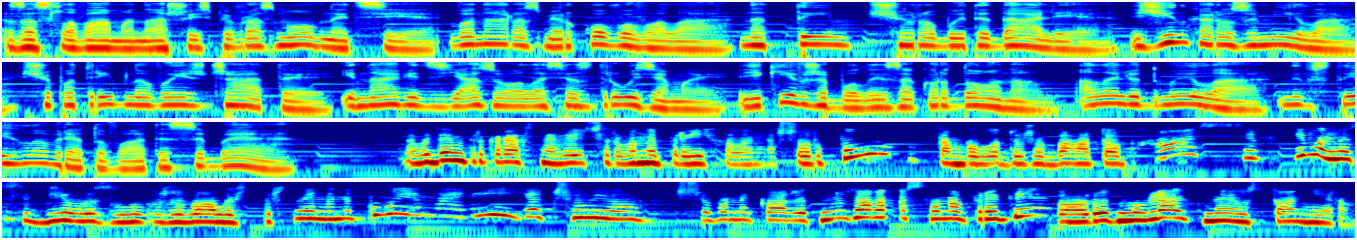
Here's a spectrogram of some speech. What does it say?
За словами нашої співрозмовниці, вона розмірковувала над тим, що робити далі. Жінка розуміла, що потрібно виїжджати, і навіть зв'язувалася з друзями, які вже були за кордоном. Але Людмила не встигла врятувати себе. В один прекрасний вечір вони приїхали на шурпу. Там було дуже багато абхазців, і вони сиділи, зловживали спиртними напоями. І я чую, що вони кажуть: ну зараз вона прийде, розмовляють з нею останній раз.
